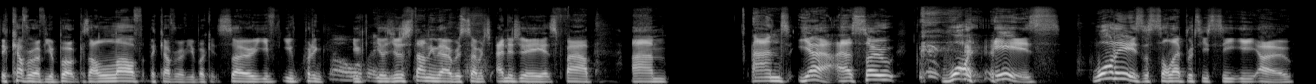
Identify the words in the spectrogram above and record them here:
the cover of your book because I love the cover of your book. It's so you've you putting Oh, well, you, you're just standing there with so much energy. It's fab. Um, and yeah, uh, so what is what is a celebrity CEO?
